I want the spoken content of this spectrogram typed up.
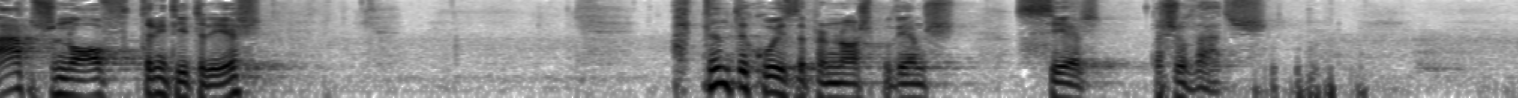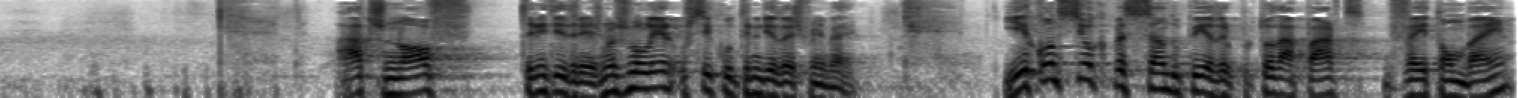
Atos 9, 33. Há tanta coisa para nós podermos ser ajudados. Atos 9, 33. Mas vou ler o versículo 32 primeiro. E aconteceu que passando Pedro por toda a parte, veio também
